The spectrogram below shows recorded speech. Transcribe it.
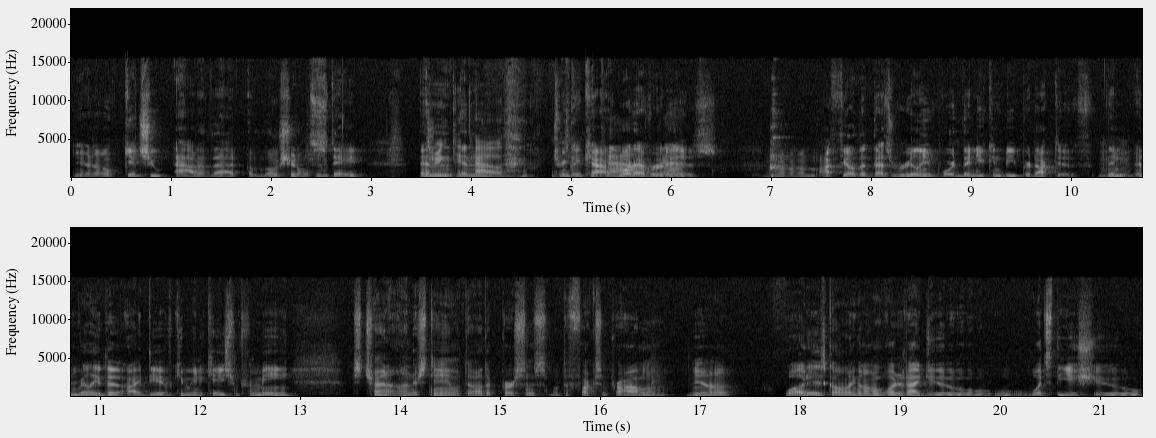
you know, get you out of that emotional state. And Drink and cacao. drink, Drink a cat, cacao, whatever yeah. it is. Um, I feel that that's really important. Then you can be productive. And, and really, the idea of communication for me is trying to understand what the other person's, what the fuck's the problem, you know? What is going on? What did I do? What's the issue?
